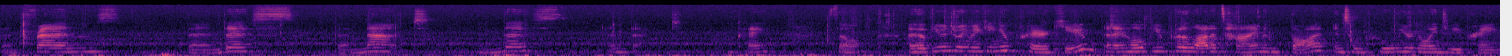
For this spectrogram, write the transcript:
then friends, then this, then that, and this, and that. Okay? So I hope you enjoy making your prayer cube, and I hope you put a lot of time and thought into who you're going to be praying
